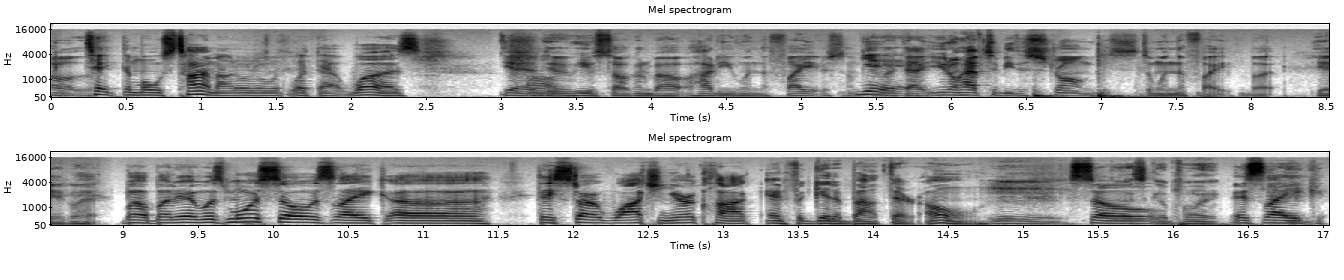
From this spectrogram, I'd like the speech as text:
oh, take the most time. I don't know what, what that was. Yeah, um, he was talking about how do you win the fight or something yeah. like that. You don't have to be the strongest to win the fight, but yeah, go ahead. But but it was more so it was like uh they start watching your clock and forget about their own. Mm, so that's a good point. It's like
